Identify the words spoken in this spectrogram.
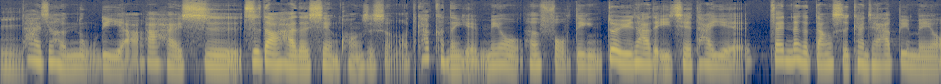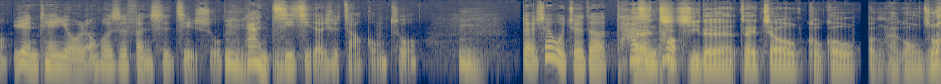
嗯，他还是很努力啊，他还是知道他的现况是什么，他可能也没有很否定对于他的一切，他也在那个当时看起来他并没有怨天尤人或是愤世嫉俗，嗯，他很积极的去找工作，嗯。对，所以我觉得他很积极的在教狗狗帮他工作。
